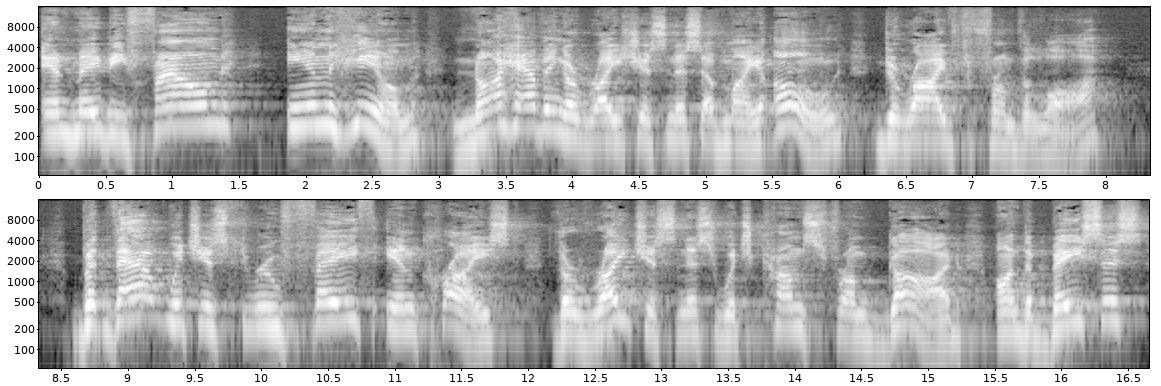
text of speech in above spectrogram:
and may be found in him, not having a righteousness of my own derived from the law, but that which is through faith in Christ, the righteousness which comes from God on the basis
